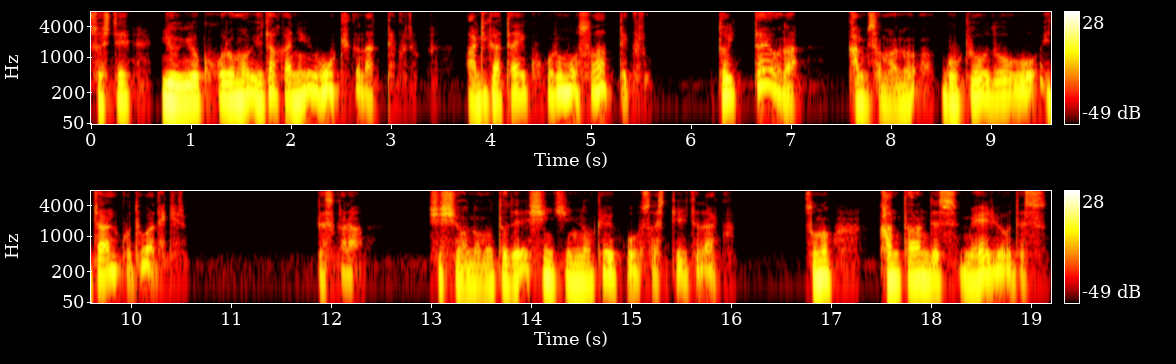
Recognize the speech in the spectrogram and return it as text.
そしていよいよ心も豊かに大きくなってくる。ありがたい心も育ってくる。といったような神様のご共同をいただくことができる。ですから師匠のもとで信心の稽古をさせていただくその簡単です明瞭です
